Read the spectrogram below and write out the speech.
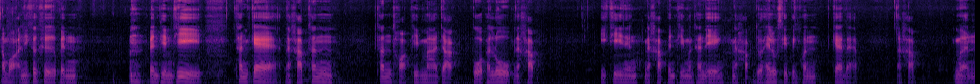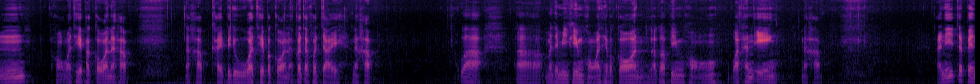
ต้องบอกอันนี้ก็คือเป็นเป็นพิมพ์ที่ท่านแก้นะครับ ท่านท่านถอดพิมพ์มาจาก กัวพระรูปนะครับ อีกทีหนึ่งนะครับเป็นพิมพ์ของท่านเองนะครับ โดยให้ลูกศิษย์เป็นคนแก้แบบนะครับ เหมือนของวัดเทพกรนะครับนะครับ ใครไปดูวัดเทพกรนะก็จะเข้าใจนะครับว่าอ่ามันจะมีพิมพ์ของวัดเทพกร แล้วก็พิมพ์ของวัดท่านเองนะครับ อันนี้จะเป็น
